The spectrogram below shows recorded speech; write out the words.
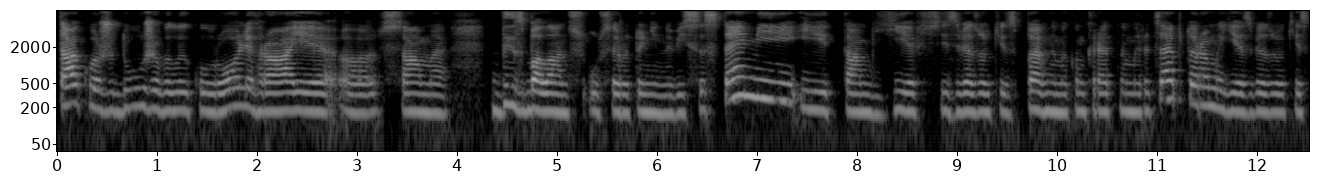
також дуже велику роль грає саме дисбаланс у серотоніновій системі, і там є всі зв'язок із певними конкретними рецепторами, є зв'язок із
